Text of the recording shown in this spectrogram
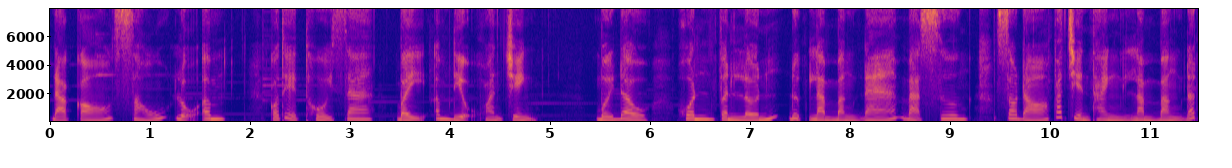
đã có 6 lỗ âm, có thể thổi ra 7 âm điệu hoàn chỉnh. Mới đầu, Khuân phần lớn được làm bằng đá và xương, sau đó phát triển thành làm bằng đất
